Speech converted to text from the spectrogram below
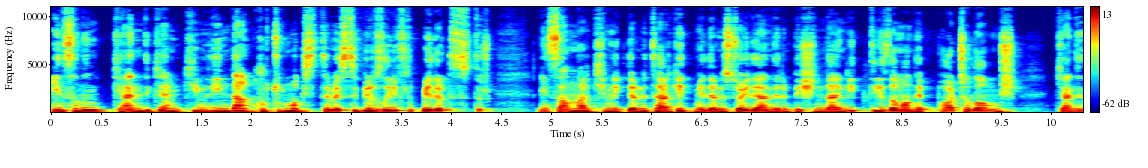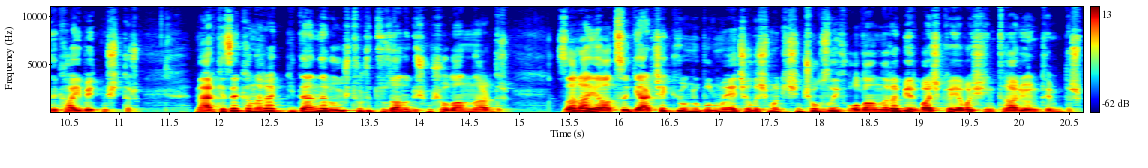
İnsanın kendi kimliğinden kurtulmak istemesi bir zayıflık belirtisidir. İnsanlar kimliklerini terk etmelerini söyleyenlerin peşinden gittiği zaman hep parçalanmış, kendini kaybetmiştir. Merkeze kanarak gidenler uyuşturucu tuzağına düşmüş olanlardır. Zar hayatı gerçek yolunu bulmaya çalışmak için çok zayıf olanlara bir başka yavaş intihar yöntemidir.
